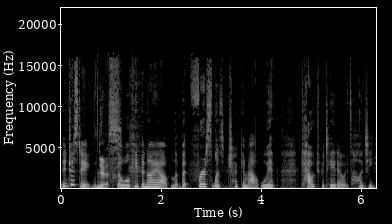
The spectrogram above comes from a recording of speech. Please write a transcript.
interesting. Yes. So we'll keep an eye out. But first, let's check him out with Couch Potato. It's Hudgy.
